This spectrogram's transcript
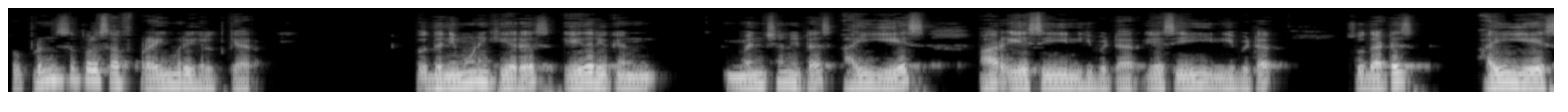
So principles of primary healthcare. So the mnemonic here is either you can mention it as IACE or ACE inhibitor, ACE inhibitor. So that is IACE.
